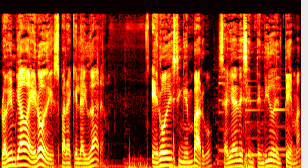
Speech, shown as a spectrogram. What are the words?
lo había enviado a Herodes para que le ayudara. Herodes, sin embargo, se había desentendido del tema,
